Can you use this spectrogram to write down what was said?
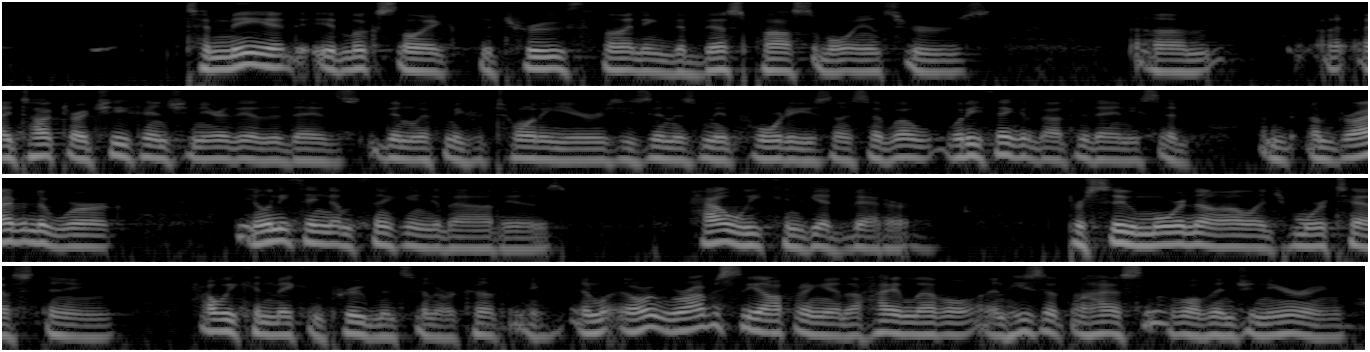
To me, it, it looks like the truth, finding the best possible answers. Um, I, I, talked to our chief engineer the other day, that's been with me for 20 years. He's in his mid 40s. And I said, Well, what are you thinking about today? And he said, I'm, I'm driving to work. The only thing I'm thinking about is how we can get better, pursue more knowledge, more testing, how we can make improvements in our company. And we're obviously operating at a high level, and he's at the highest level of engineering.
